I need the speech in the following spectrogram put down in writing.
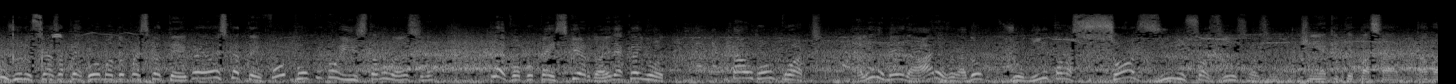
O Júlio César pegou, mandou para escanteio, ganhou o escanteio. Foi um pouco egoísta no lance, né? Levou para o pé esquerdo, aí ele é canhoto. Dá um bom corte. Ali no meio da área, o jogador Juninho estava sozinho, sozinho, sozinho. Tinha que ter passado. Estava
